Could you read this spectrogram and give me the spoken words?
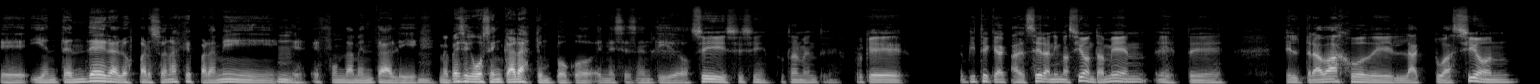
eh, y entender a los personajes para mí Mm. es, es fundamental y Mm. me parece que vos encaraste un poco en ese sentido. Sí, sí, sí, totalmente. Porque viste que al ser animación también, este, el trabajo de la actuación.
